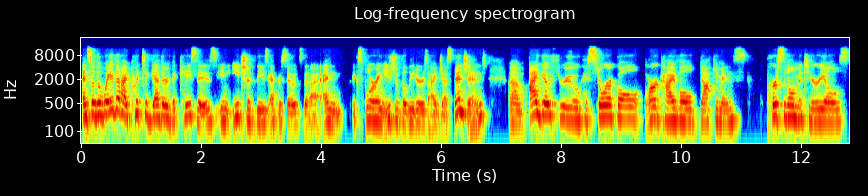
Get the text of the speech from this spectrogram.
And so the way that I put together the cases in each of these episodes that I and exploring each of the leaders I just mentioned, um, I go through historical, archival documents, personal materials,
